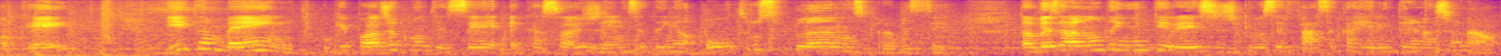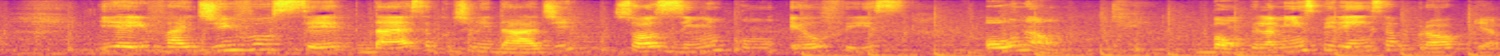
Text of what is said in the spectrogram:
ok? E também, o que pode acontecer é que a sua agência tenha outros planos para você. Talvez ela não tenha interesse de que você faça carreira internacional. E aí vai de você dar essa continuidade sozinho, como eu fiz, ou não. Bom, pela minha experiência própria,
